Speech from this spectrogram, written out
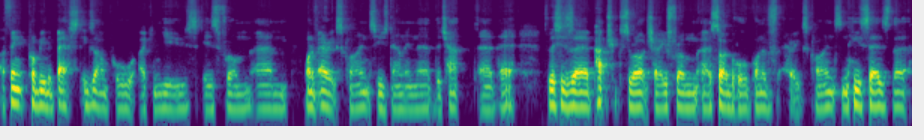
I think probably the best example I can use is from um, one of Eric's clients who's down in the, the chat uh, there. So this is uh, Patrick Siracho from uh, Cyberhawk, one of Eric's clients, and he says that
